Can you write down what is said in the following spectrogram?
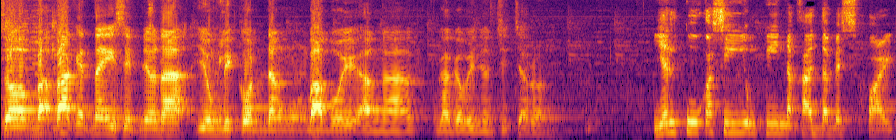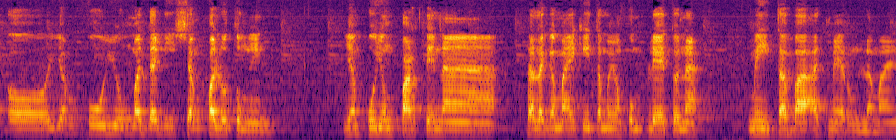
So, ba- bakit naisip nyo na yung likod ng baboy ang ah, gagawin yung chicharon? Yan po kasi yung pinaka the best part o yan po yung madali siyang palutungin. Yan po yung parte na talaga makikita mo yung kumpleto na may taba at merong laman.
